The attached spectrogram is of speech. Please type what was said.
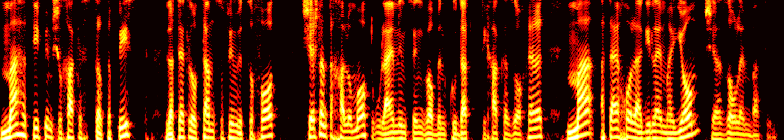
מה הטיפים שלך כסטארט-אפיסט לתת לאותם צופים וצופות, שיש להם את החלומות, אולי הם נמצאים כבר בנקודת פתיחה כזו או אחרת, מה אתה יכול להגיד להם היום שיעזור להם בעתיד?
